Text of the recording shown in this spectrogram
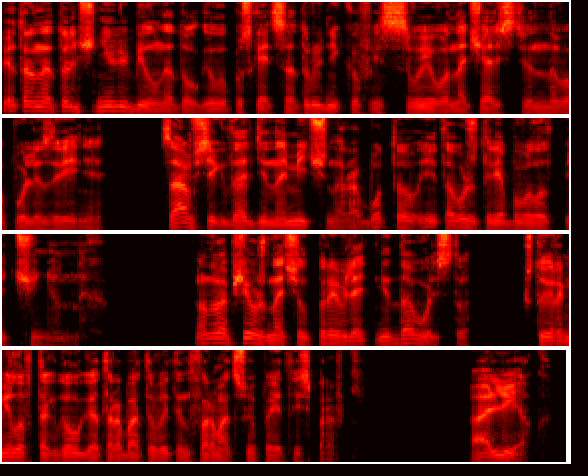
Петр Анатольевич не любил надолго выпускать сотрудников из своего начальственного поля зрения. Сам всегда динамично работал и того же требовал от подчиненных. Он вообще уже начал проявлять недовольство, что Ермилов так долго отрабатывает информацию по этой справке. «Олег!» —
